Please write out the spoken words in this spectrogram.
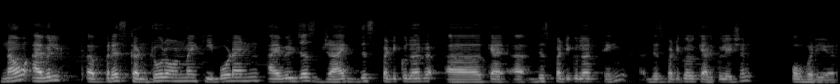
now I will uh, press control on my keyboard and I will just drag this particular uh, uh, this particular thing this particular calculation over here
